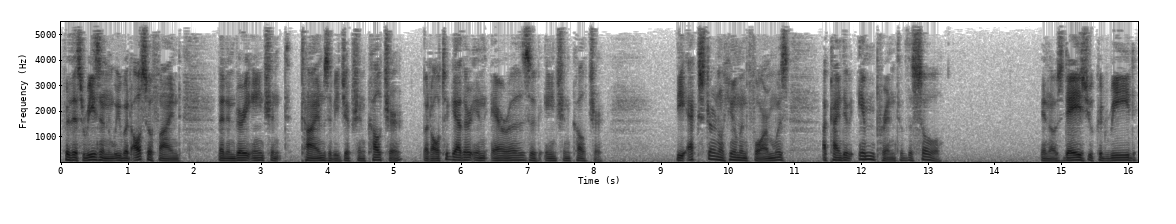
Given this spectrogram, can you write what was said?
For this reason, we would also find that in very ancient times of Egyptian culture, but altogether in eras of ancient culture, the external human form was a kind of imprint of the soul. In those days, you could read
